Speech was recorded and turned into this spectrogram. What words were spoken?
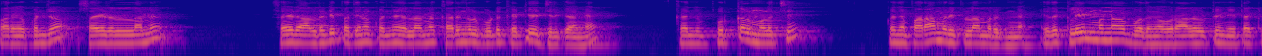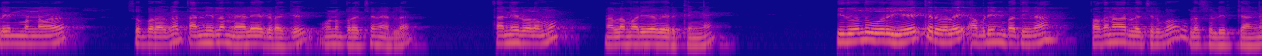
பாருங்கள் கொஞ்சம் சைடு எல்லாமே சைடு ஆல்ரெடி பார்த்திங்கன்னா கொஞ்சம் எல்லாமே கருங்கல் போட்டு கட்டி வச்சுருக்காங்க. கொஞ்சம் புற்கள் முளைச்சி கொஞ்சம் பராமரிப்பு இல்லாமல் இருக்குங்க. இதை க்ளீன் பண்ணாவே போதுங்க. ஒரு ஆளை விட்டு நீட்டாக க்ளீன் பண்ணால் சூப்பராக இருக்கும் தண்ணியெலாம் மேலேயே கிடக்கு. ஒன்றும் பிரச்சனை இல்லை. தண்ணீர் வளமும் நல்ல மாதிரியாகவே இருக்குங்க. இது வந்து ஒரு ஏக்கர் விலை அப்படின்னு பார்த்தீங்கன்னா பதினாறு லட்ச ரூபா விலை சொல்லியிருக்காங்க.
